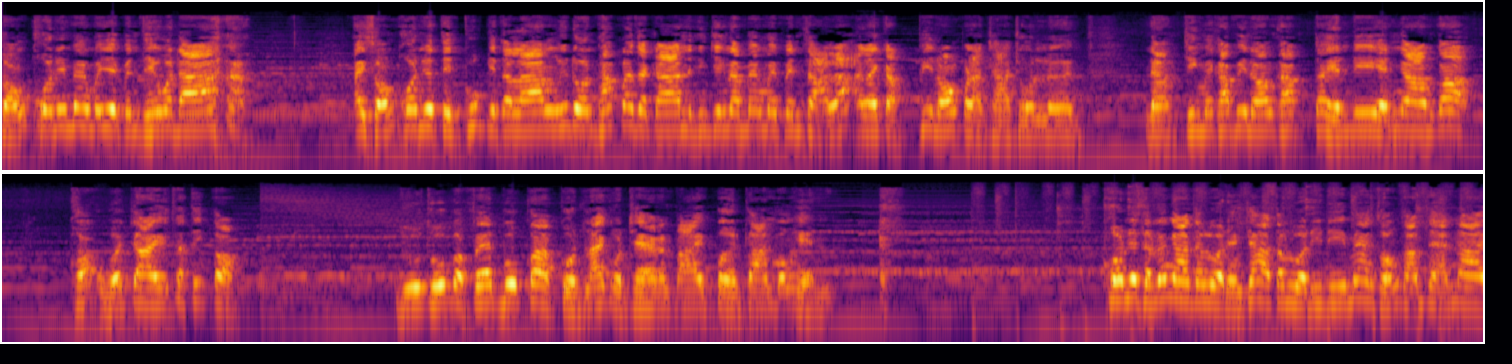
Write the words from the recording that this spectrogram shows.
สองคนนี่แม่งไม่ใช่เป็นเทวดา ไอ้สองคนจะติดคุกติดตาราง หรือโดนพักราชการเนี่ยจริงๆแล้วแม่งไม่เป็นสาระอะไรกับพี่น้องประชาชนเลย นะจริงไหมครับพี่น้องครับ ถ้าเห็นดีเห็นงามก็เคาะหัวใจถ้าทิกตอก YouTube กับ Facebook ก็กดไลค์กดแชร์กันไป เปิดการมองเห็น คนในสำนักงานตำรวจแห่งชาติตำรวจดีๆ แม่งสองสามแสนนาย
